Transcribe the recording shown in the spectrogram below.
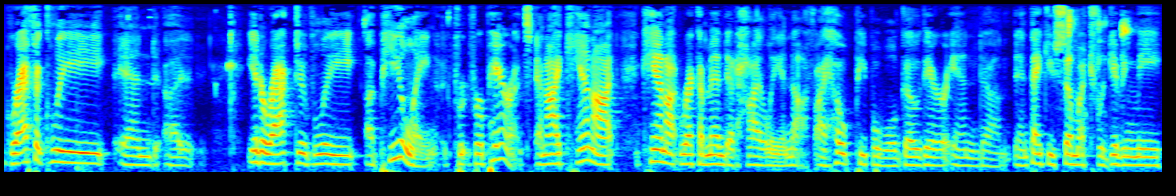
graphically and uh, interactively appealing for, for parents, and I cannot cannot recommend it highly enough. I hope people will go there and um, and thank you so much for giving me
